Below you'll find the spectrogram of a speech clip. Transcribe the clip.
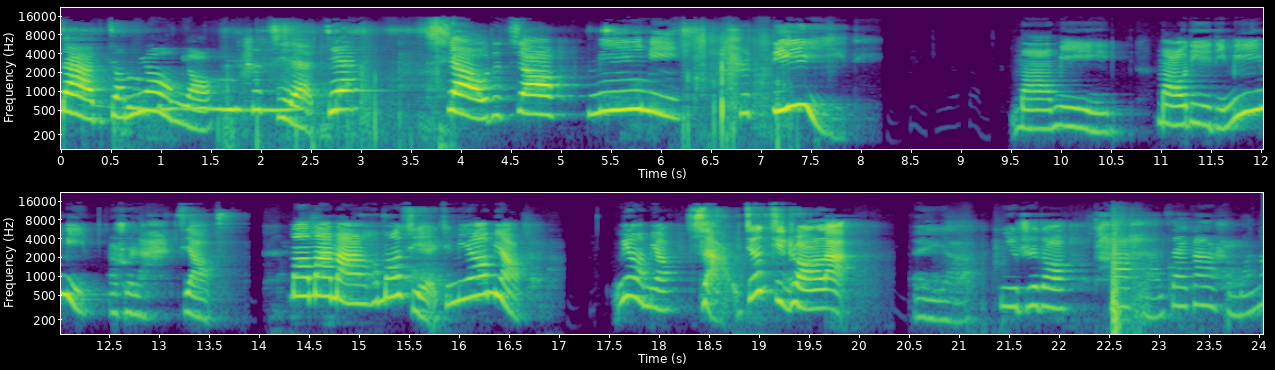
大的叫妙妙，是姐姐；小的叫咪咪，是弟弟。猫咪，猫弟弟咪咪爱睡懒觉。猫妈妈和猫姐姐喵喵，妙妙早就起床了。哎呀，你知道它还在干什么呢？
